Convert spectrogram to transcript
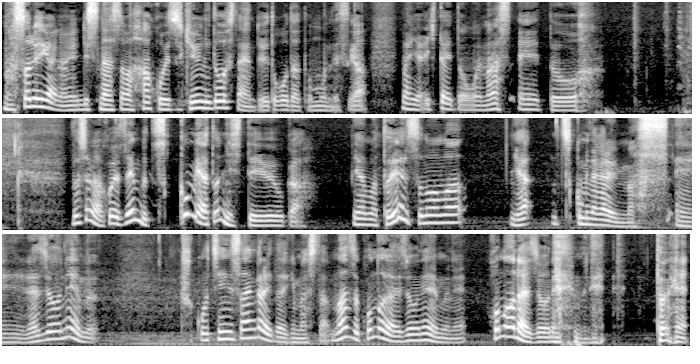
まあ、それ以外のね、リスナーさんは、は、こいつ急にどうしたんやというところだと思うんですが、まあいいや、行きたいと思います。えっ、と、どうしようかな、これ全部突っ込み後にして言うか。いや、まあとりあえずそのまま、いや、突っ込みながら読みます。えー、ラジオネーム、かこちんさんからいただきました。まずこのラジオネームね、このラジオネームね、とね、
